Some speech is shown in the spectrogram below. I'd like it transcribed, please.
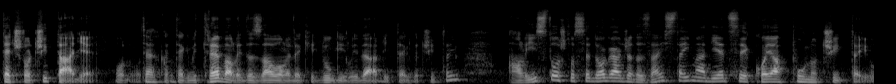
tečno čitanje. Ono, Tako. tek bi trebali da zavole neki dugi lidarni tekst da čitaju. Ali isto što se događa da zaista ima djece koja puno čitaju.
